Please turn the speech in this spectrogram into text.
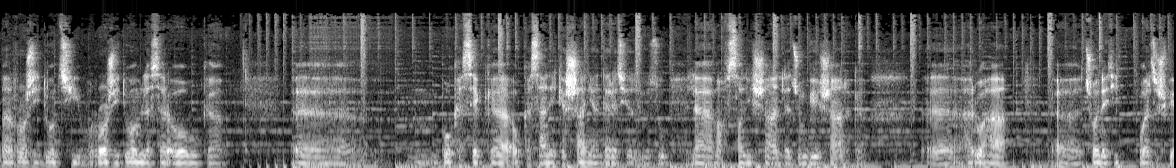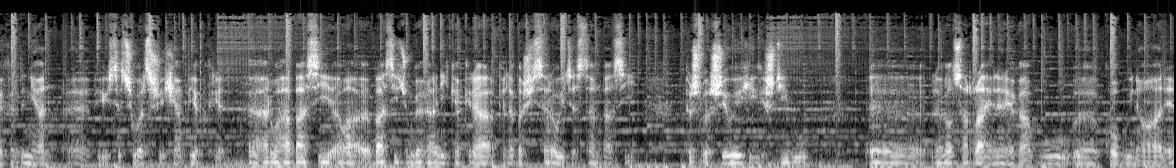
بە ڕۆژی دووەم چی بوو ڕۆژی دووەم لەسەر ئەوە بوو کە بۆ کەسێک کە ئەو کەسانی کە شانیان دەرەچێ زوو زوو لە مەفسەڵی شان لە جونگەی شانەکە هەروەها چۆنێتی وەرزش پێکردنیان پێویستە چ وەرزشێکیان پێ بکرێت هەروەها باسی باسی جونگەکانی کە کرا کە لە بەشی سەرەوەی جستان باسی پشت بە شێوەیەکی گشتی بوو لەگەڵ چەند ڕاهێنەرێکا بوو کۆبووینەوانێ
